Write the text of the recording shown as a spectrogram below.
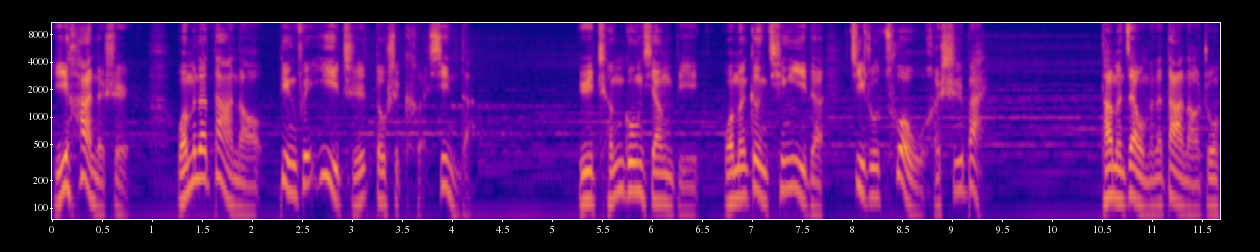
遗憾的是，我们的大脑并非一直都是可信的。与成功相比，我们更轻易地记住错误和失败。他们在我们的大脑中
